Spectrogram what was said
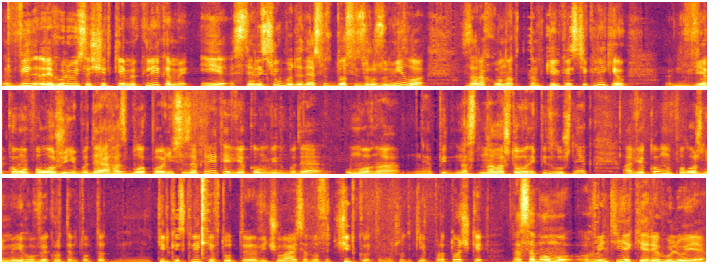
Він регулюється чіткими кліками, і стрільцю буде десь досить зрозуміло за рахунок там, кількості кліків, в якому положенні буде газблок повністю закритий, в якому він буде умовно е, під, налаштований під глушник, а в якому положенні ми його викрутимо. Тобто кількість кліків тут е, відчувається досить чітко, тому що такі проточки на самому гвинті, який регулює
